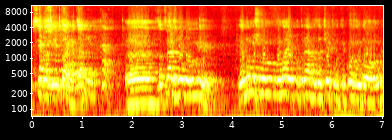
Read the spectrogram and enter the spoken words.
Всі ваші питання, так? Так. Е, затвердження договорів. Я думаю, що немає потреби зачитувати кожен договір.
